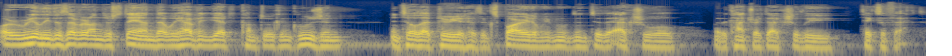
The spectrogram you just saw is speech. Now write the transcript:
Or really does ever understand that we haven't yet come to a conclusion until that period has expired and we've moved into the actual, where the contract actually takes effect.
